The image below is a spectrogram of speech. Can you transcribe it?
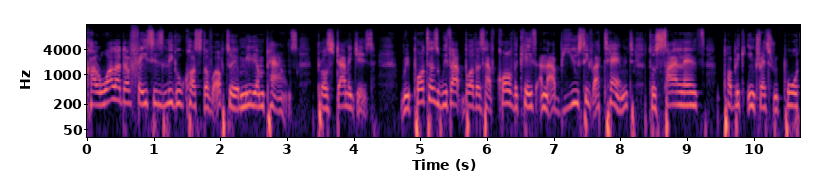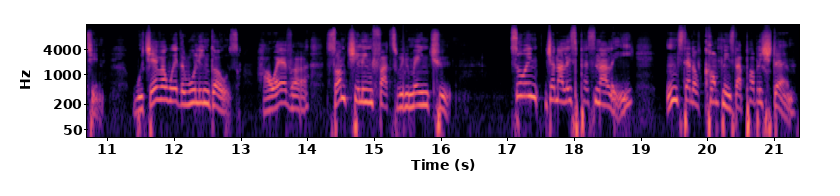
Cadwalladr faces legal costs of up to a million pounds plus damages. Reporters Without Borders have called the case an abusive attempt to silence public interest reporting. Whichever way the ruling goes, however, some chilling facts will remain true. Suing journalists personally instead of companies that publish them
